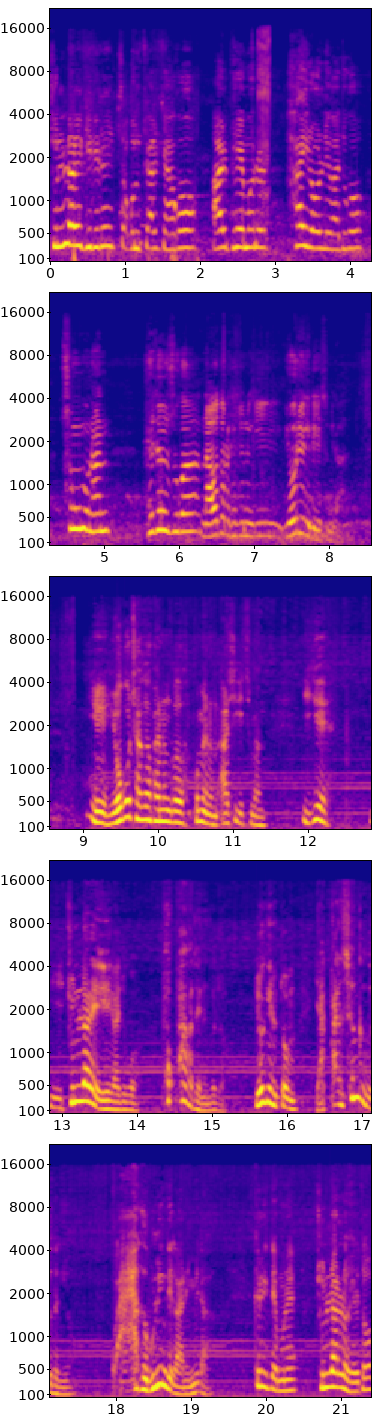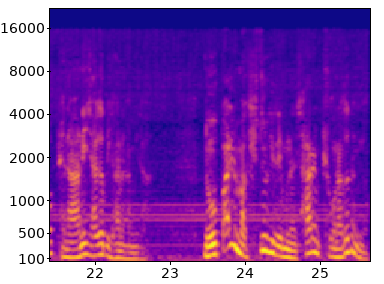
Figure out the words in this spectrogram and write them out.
줄날 길이를 조금 짧게 하고 RPM을 하이로 올려가지고 충분한 회전수가 나오도록 해주는 게 요령이 되겠습니다. 예, 요거 작업하는 거 보면은 아시겠지만 이게 이 줄날에 의해 가지고 폭파가 되는 거죠. 여기는 좀 약간 선 거거든요. 꽉 어물린 데가 아닙니다. 그렇기 때문에 줄날로 해도 편안히 작업이 가능합니다. 너무 빨리 막 휘두르게 되면 사람이 피곤하거든요.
